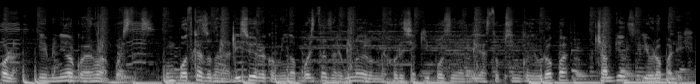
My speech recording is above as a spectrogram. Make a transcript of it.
Hola, bienvenido a Cuaderno de Apuestas, un podcast donde analizo y recomiendo apuestas de algunos de los mejores equipos de las ligas top 5 de Europa, Champions y Europa League.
